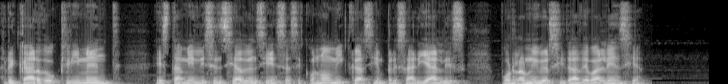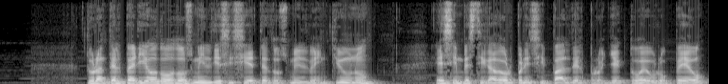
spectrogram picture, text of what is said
Ricardo Clement es también licenciado en Ciencias Económicas y Empresariales por la Universidad de Valencia. Durante el periodo 2017-2021, es investigador principal del proyecto europeo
